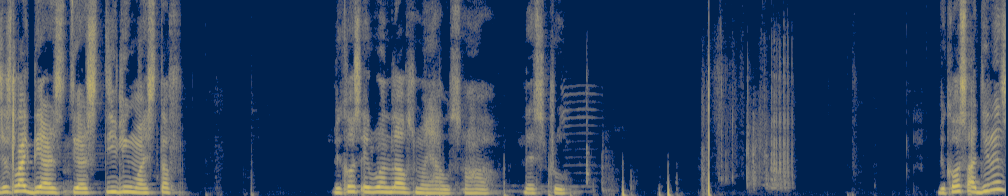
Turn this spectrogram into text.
just like they are they are stealing my stuff. Because everyone loves my house. Haha, that's true. Because I didn't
